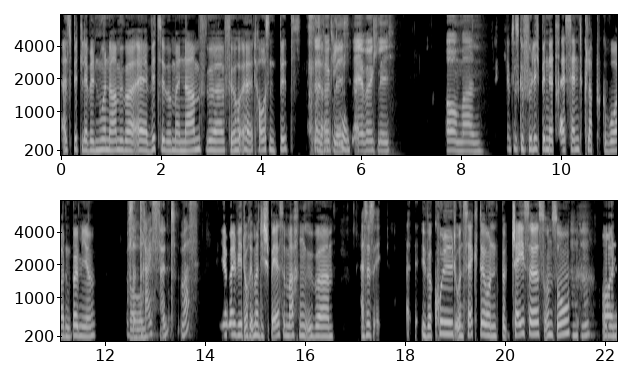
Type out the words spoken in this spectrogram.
als Bit-Level nur Namen über äh, Witze über meinen Namen für, für äh, 1000 Bits? Ja, wirklich, ey, wirklich. Oh Mann. Ich habe das Gefühl, ich bin der 3-Cent-Club geworden bei mir. Was sind drei Cent? Was? Ja, weil wir doch immer die Späße machen über, also es, äh, über Kult und Sekte und Jesus und so. Mhm. Und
